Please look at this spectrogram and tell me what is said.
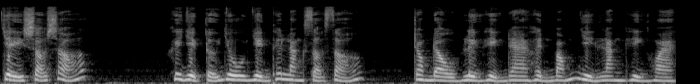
Chị sợ sở. Khi Diệp Tử Du nhìn thấy Lăng sợ sở, trong đầu liền hiện ra hình bóng dì Lăng hiền hòa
